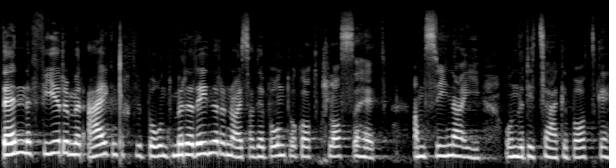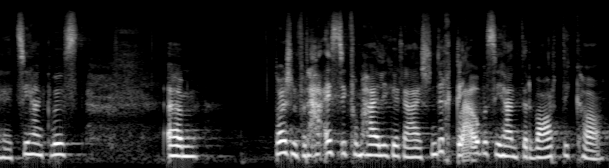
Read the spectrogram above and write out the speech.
dann feiern wir eigentlich den Bund. Wir erinnern uns an den Bund, den Gott geschlossen hat, am Sinai, und er die zehn Gebote gegeben hat. Sie haben gewusst, ähm, da ist eine Verheißung vom Heiligen Geist. Und ich glaube, sie haben die Erwartung gehabt,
